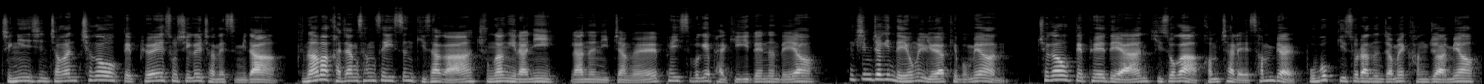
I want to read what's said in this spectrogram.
증인 신청한 최강욱 대표의 소식을 전했습니다. 그나마 가장 상세히 쓴 기사가 중앙이라니 라는 입장을 페이스북에 밝히기도 했는데요. 핵심적인 내용을 요약해보면 최강욱 대표에 대한 기소가 검찰의 선별, 보복 기소라는 점을 강조하며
